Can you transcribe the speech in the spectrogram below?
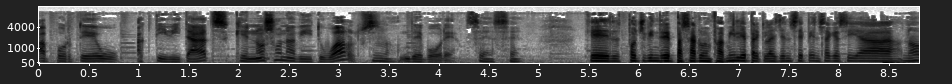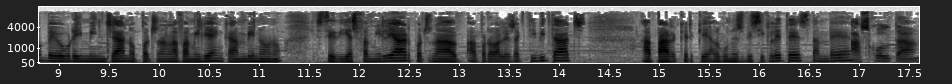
aporteu activitats que no són habituals No. de veure. Sí, sí. Que el- pots vindre a passar-ho en família, perquè la gent se pensa que si hi ha no, beure i menjar no pots anar a la família, en canvi no, no. Este dia és familiar, pots anar a provar les activitats, a part crec que algunes bicicletes també, A escoltar,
